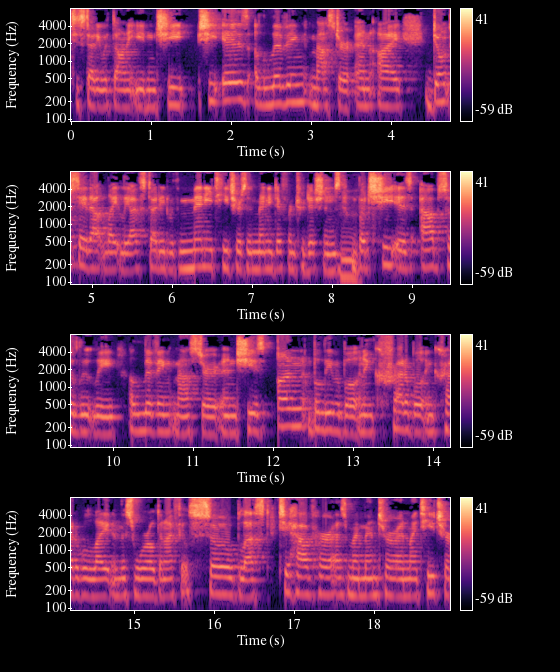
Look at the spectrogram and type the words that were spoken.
to study with Donna Eden, she she is a living master, and I don't say that lightly. I've studied with many teachers in many different traditions, mm. but she is absolutely a living master, and she is unbelievable, an incredible, incredible light in this world. And I feel so blessed to have her as my mentor and my teacher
